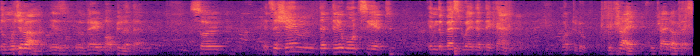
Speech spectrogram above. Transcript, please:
the Mujra is very popular there. So it's a shame that they won't see it in the best way that they can. What to do? We tried. We tried our best.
